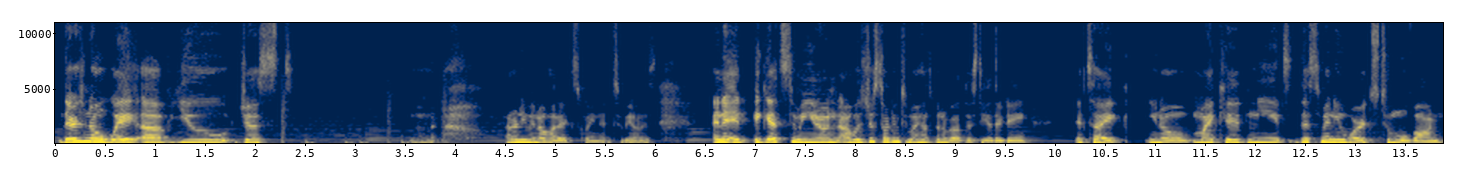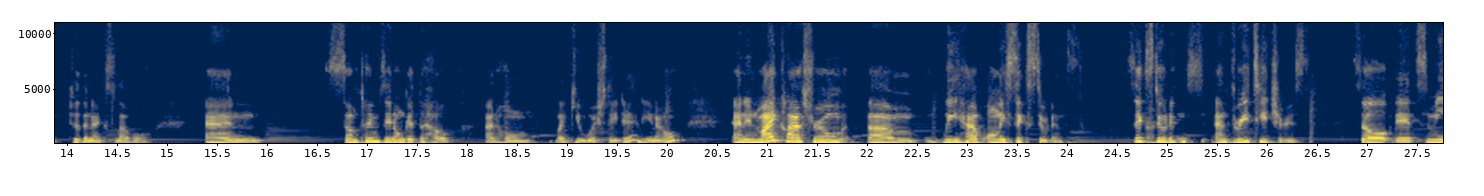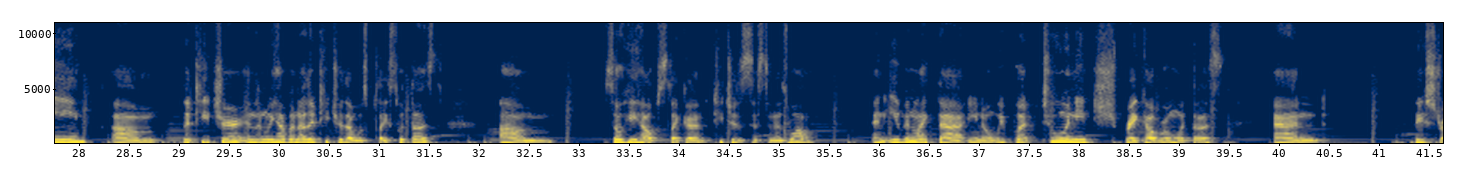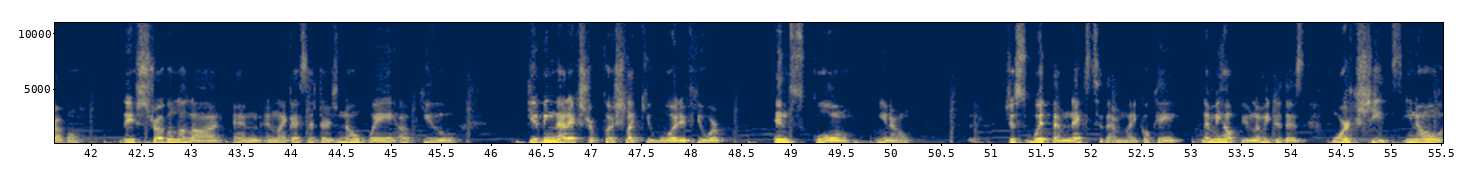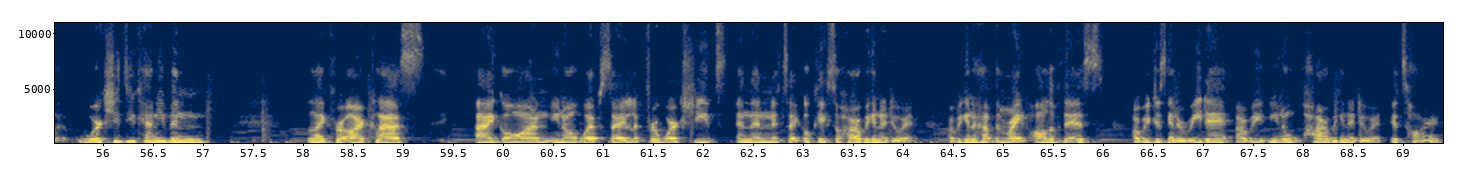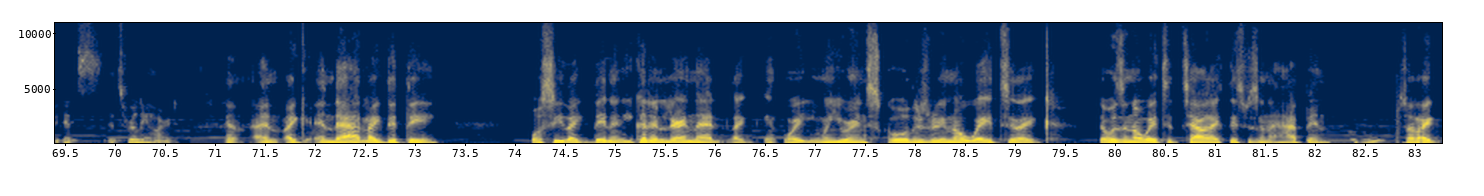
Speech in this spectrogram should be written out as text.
there's no way of you just i don't even know how to explain it to be honest. And it, it gets to me you know and i was just talking to my husband about this the other day. It's like you know my kid needs this many words to move on to the next level. And sometimes they don't get the help at home like you wish they did, you know? And in my classroom, um, we have only six students, six okay. students and three teachers. So it's me, um, the teacher, and then we have another teacher that was placed with us. Um, so he helps like a teacher's assistant as well. And even like that, you know, we put two in each breakout room with us and they struggle. They struggle a lot. And, and like I said, there's no way of you giving that extra push like you would if you were in school, you know, just with them next to them like okay let me help you let me do this. Worksheets you know worksheets you can't even like for our class i go on you know website look for worksheets and then it's like okay so how are we going to do it? Are we going to have them write all of this? Are we just going to read it? Are we you know how are we going to do it? It's hard. It's it's really hard. And, and like and that like did they well see like they didn't you couldn't learn that like when you were in school. There's really no way to like there wasn't no way to tell like this was gonna happen. Mm-hmm. so like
